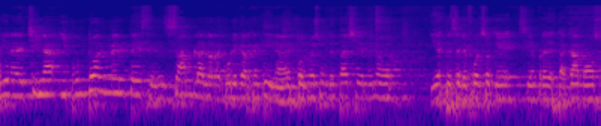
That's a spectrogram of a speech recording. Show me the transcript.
viene de China y puntualmente se ensambla en la República Argentina. Esto no es un detalle menor y este es el esfuerzo que siempre destacamos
